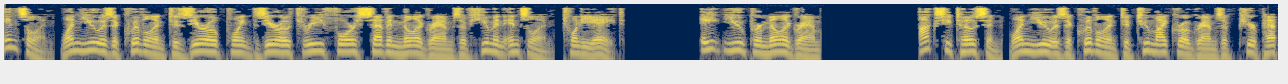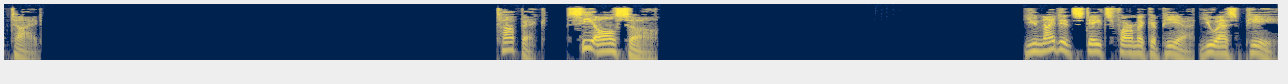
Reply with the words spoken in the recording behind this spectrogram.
Insulin, 1 U is equivalent to 0.0347 mg of human insulin, 28. 8 U per milligram. Oxytocin, 1 U is equivalent to 2 micrograms of pure peptide. See also United States Pharmacopoeia USP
